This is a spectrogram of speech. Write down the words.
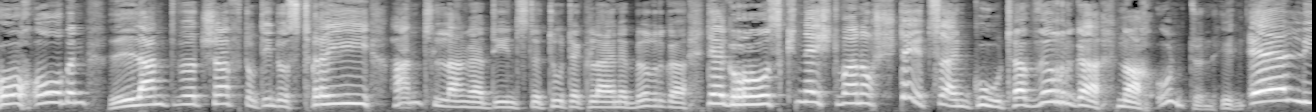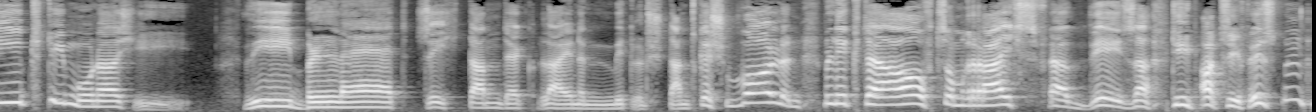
Hoch oben Landwirtschaft und Industrie, Handlangerdienste tut der kleine Bürger, der Großknecht war noch stets ein guter Bürger, nach unten hin, er liebt die Monarchie. Wie bläht sich dann der kleine Mittelstand? Geschwollen, blickt er auf zum Reichsverweser, die Pazifisten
